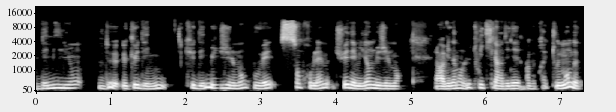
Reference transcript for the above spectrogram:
des millions de, que des, que des musulmans pouvaient sans problème tuer des millions de musulmans. Alors évidemment, le tweet, il a indigné à peu près tout le monde,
